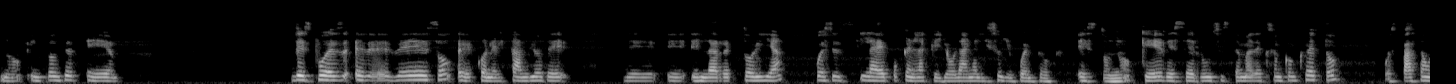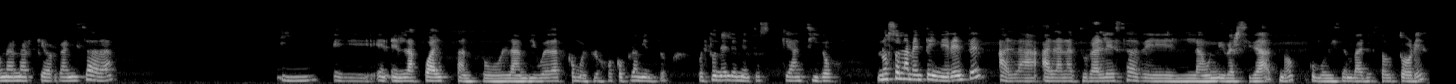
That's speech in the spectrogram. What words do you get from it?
¿no? Entonces, eh, después de, eso, eh, con el cambio de, en la rectoría, pues es la época en la que yo la analizo y encuentro esto, ¿no? Que de ser un sistema de acción concreto, pues pasa a una anarquía organizada y eh, en, la cual tanto la ambigüedad como el flojo acoplamiento pues son elementos que han sido no solamente inherentes a la, a la naturaleza de la universidad, ¿no? como dicen varios autores,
